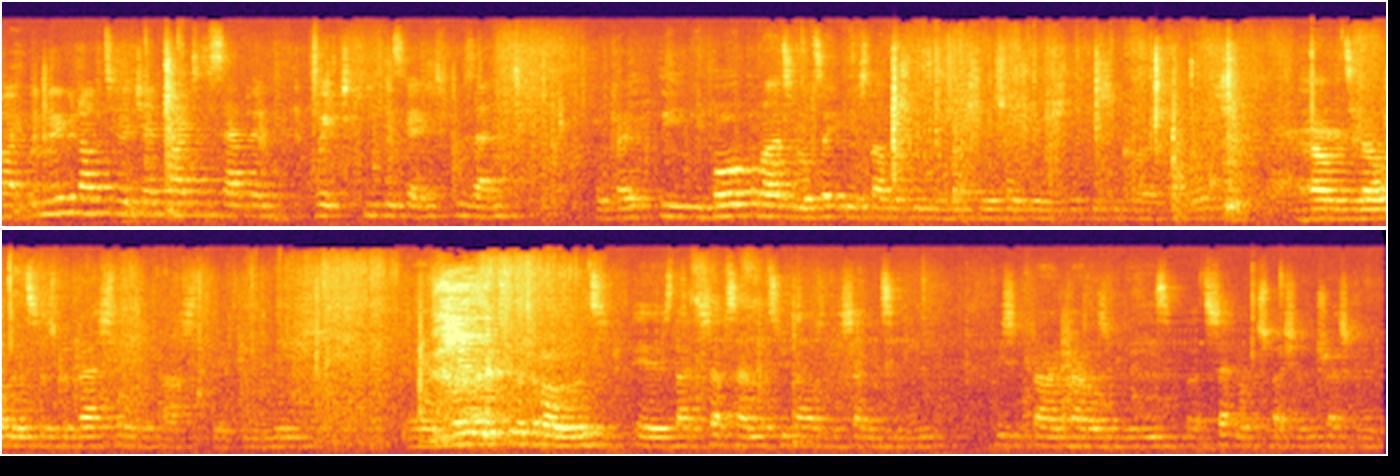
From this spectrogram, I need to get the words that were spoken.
Right, we're moving on to agenda item seven, which Keith is going to present. Okay, the report provides an update on the establishment of the National Association of Crime Panels and how the development has progressed over the past 15 years. Um, it looks at the moment is that September 2017, Police and Crime Panels agreed that setting up a special interest group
